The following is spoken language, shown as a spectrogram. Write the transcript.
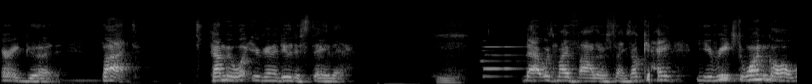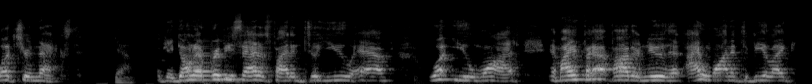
very good. But tell me what you're going to do to stay there. Mm. That was my father's things. Okay, you reached one goal. What's your next? Yeah. Okay, don't ever be satisfied until you have what you want. And my father knew that I wanted to be like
